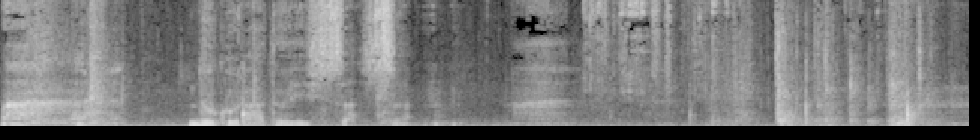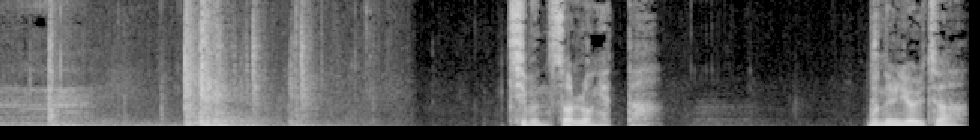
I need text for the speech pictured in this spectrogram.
아, 누구라도 있었어. 집은 썰렁했다. 문을 열자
